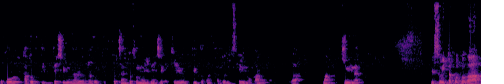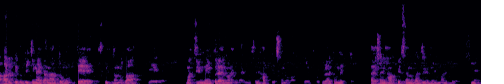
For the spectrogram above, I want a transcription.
ここを辿っていって、シグナルを辿っていくと、ちゃんとその遺伝子が形容っていうところにたどり着けるのかみたいなことが、まあ、気になる。でそういったことがある程度できないかなと思って作ったのが、えーまあ、10年くらい前になりますね、発表したのが。えーと、ブライトネット。最初に発表したのが10年前くらいですね。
